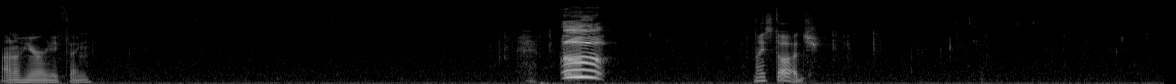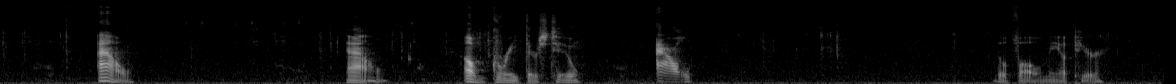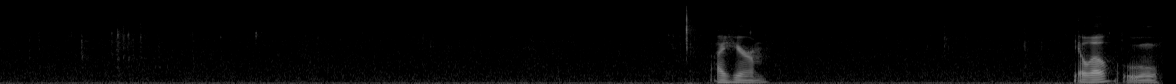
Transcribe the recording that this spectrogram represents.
I don't hear anything. Ugh! Nice dodge. Ow. Ow. Oh, great, there's two. Ow. They'll follow me up here. I hear him. Yellow? Ooh.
